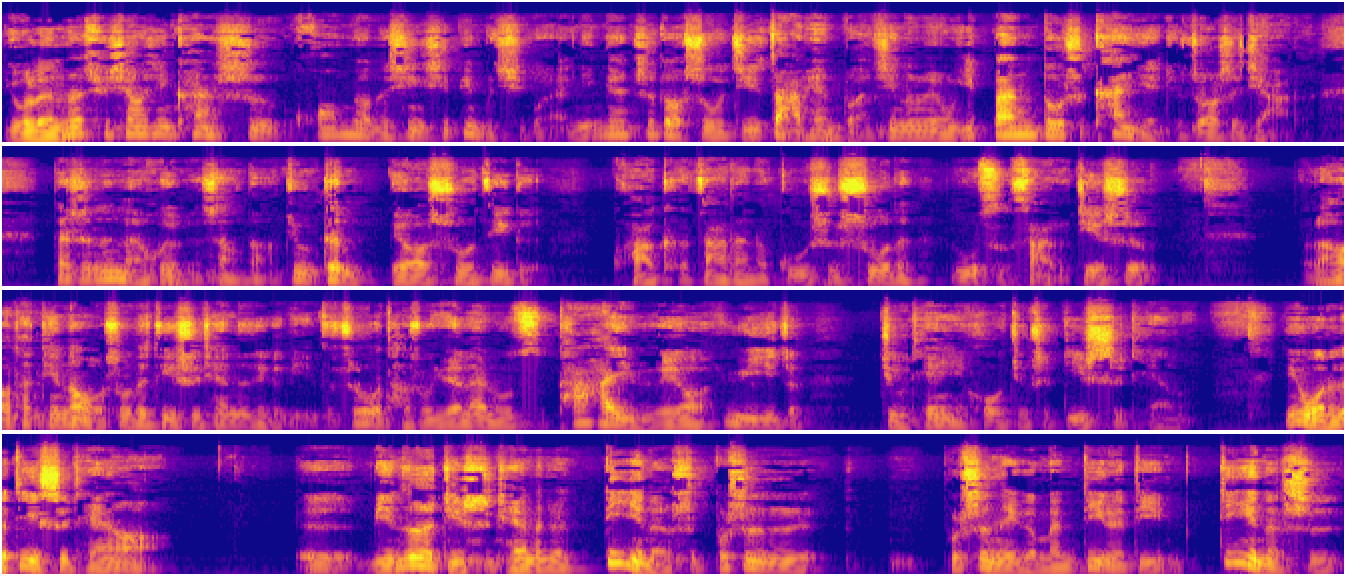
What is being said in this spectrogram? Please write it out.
有人呢去相信看似荒谬的信息，并不奇怪。你应该知道，手机诈骗短信的内容一般都是看一眼就知道是假的。但是仍然会有人上当，就更不要说这个夸克炸弹的故事说的如此煞有介事了。然后他听到我说的第十天的这个名字之后，他说原来如此，他还以为啊寓意着九天以后就是第十天了。因为我那个第十天啊，呃，名字是第十天，那个地呢是不是不是那个门第的地，地呢是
